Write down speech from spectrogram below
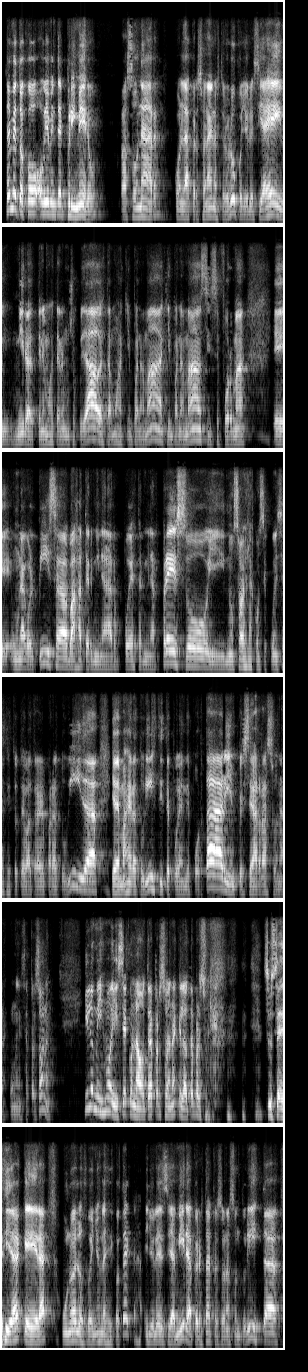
Entonces me tocó, obviamente, primero razonar con la persona de nuestro grupo. Yo le decía, hey, mira, tenemos que tener mucho cuidado, estamos aquí en Panamá, aquí en Panamá, si se forma eh, una golpiza, vas a terminar, puedes terminar preso y no sabes las consecuencias que esto te va a traer para tu vida, y además era turista y te pueden deportar, y empecé a razonar con esa persona. Y lo mismo hice con la otra persona, que la otra persona sucedía que era uno de los dueños de la discoteca. Y yo le decía, mira, pero estas personas son turistas,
